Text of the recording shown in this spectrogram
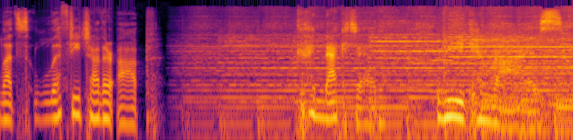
Let's lift each other up. Connected, we can rise.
